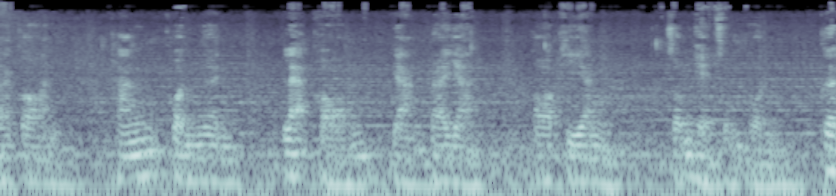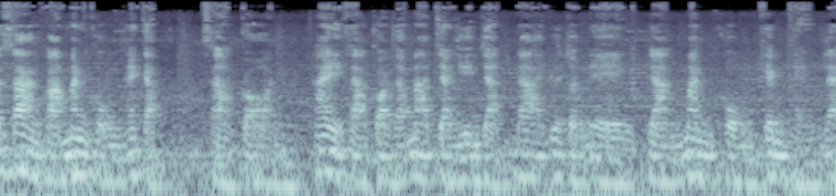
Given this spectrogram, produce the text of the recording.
ยากร ทั้งคนเงินและของอย่างประหยัดพอเพียง สมเหตุสมผล เพื่อสร้างความมั่นคงให้กับสหกรณ์ให้สหกรณ์สามารถจะยืนหยัดได้ด้วยตนเอง อย่างมั่นคงเข้มแข็งและ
